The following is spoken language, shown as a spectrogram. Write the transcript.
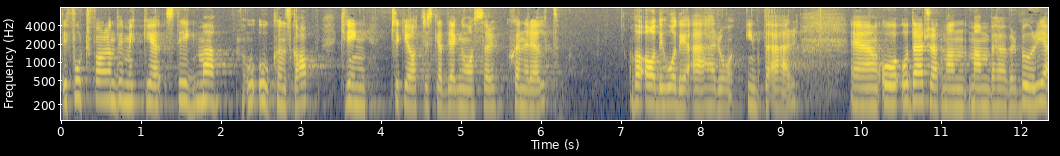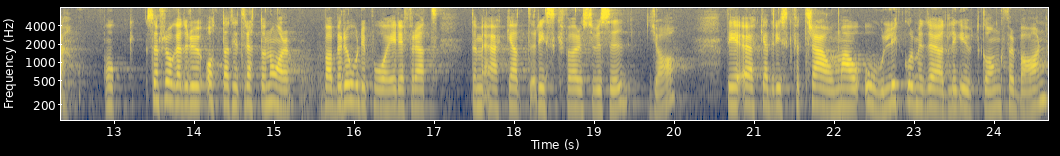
Det är fortfarande mycket stigma och okunskap kring psykiatriska diagnoser generellt, vad ADHD är och inte är. Eh, och, och, där tror jag att man, man behöver börja. Och sen frågade du 8 till 13 år, vad beror det på? Är det för att de är ökad risk för suicid? Ja. Det är ökad risk för trauma och olyckor med dödlig utgång för barn?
